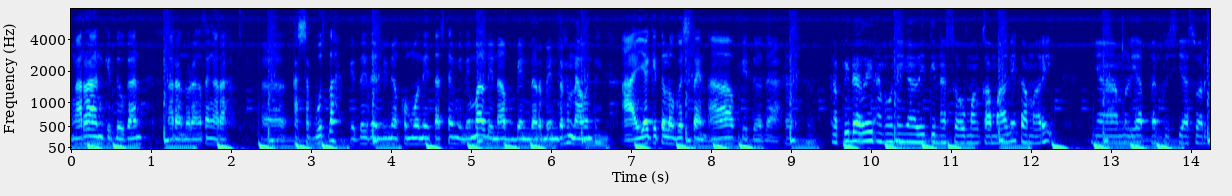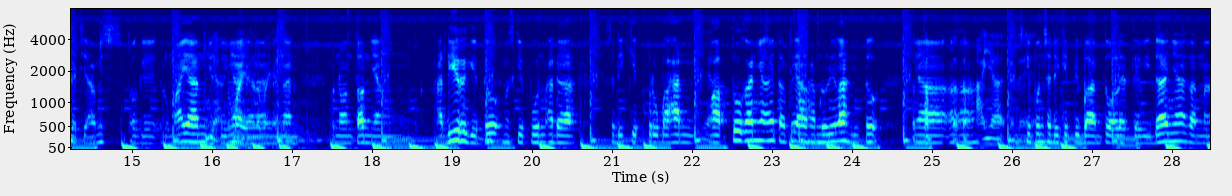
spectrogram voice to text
ngaran gitu kan. Ngaran orang teh ngarah eh, kasebut lah gitu di komunitas teh minimal dina bender-bender naon teh. Aya gitu logo stand up gitu tah. Tapi da euy namun ningali tina Somang Kamage kamari nya melihat antusias warga Ciamis oke lumayan Ya, gitu nya lumayan, dengan, lumayan. dengan penonton yang hadir gitu. Meskipun ada sedikit perubahan waktu kan ya tapi alhamdulillah gitu tetap ya tetap eh, aya gitu ya. meskipun sedikit dibantu oleh Tewidanya karena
